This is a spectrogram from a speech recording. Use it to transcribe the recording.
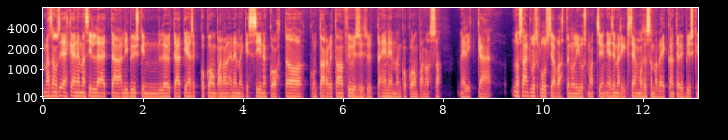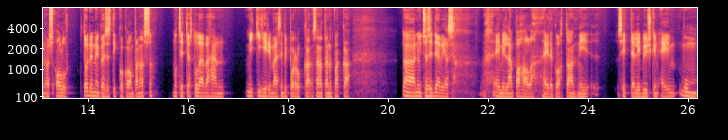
mä sanoisin ehkä enemmän silleen, että Libyskin löytää tiensä kokoonpanon enemmänkin siinä kohtaa, kun tarvitaan fyysisyyttä enemmän kokoonpanossa. Eli no St. Louis Plusia vastaan oli just niin esimerkiksi semmoisessa mä veikkaan, että Biskin olisi ollut todennäköisesti kokoonpanossa. Mutta sitten jos tulee vähän mikkihirmäisempi porukka, sanotaan nyt vaikka ää, New Jersey Devils, ei millään pahalla heitä kohtaan, niin sitten Libyskin ei mun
